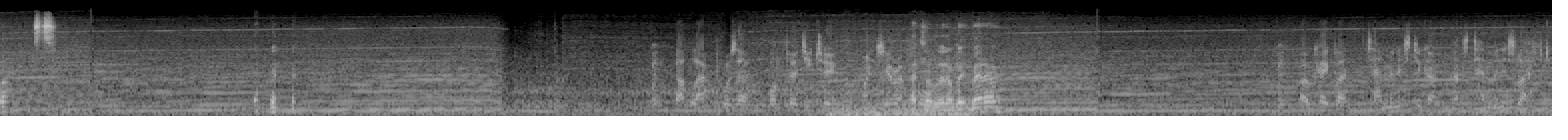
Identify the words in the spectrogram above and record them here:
that lap was a 132.04. That's a little bit better. Okay, Glenn, 10 minutes to go. That's 10 minutes left.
